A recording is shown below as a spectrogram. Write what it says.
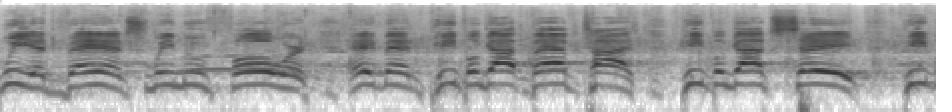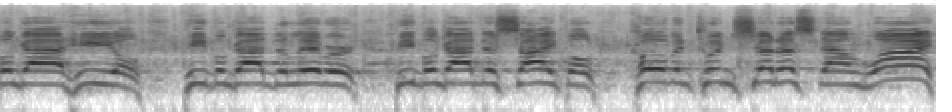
we advanced, we moved forward. Amen. People got baptized, people got saved. People got healed. People got delivered. People got discipled. COVID couldn't shut us down. Why?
